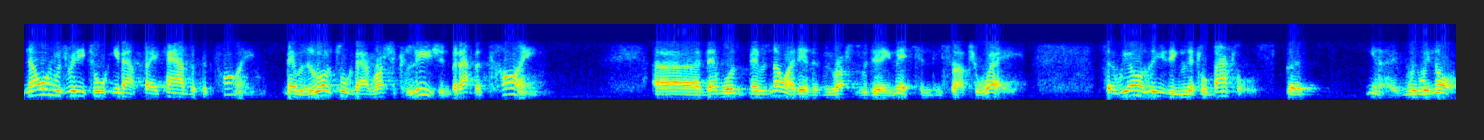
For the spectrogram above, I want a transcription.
No one was really talking about fake ads at the time there was a lot of talk about Russia collusion, but at the time, uh, there was there was no idea that the Russians were doing this in, in such a way. So we are losing little battles, but you know we're not.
